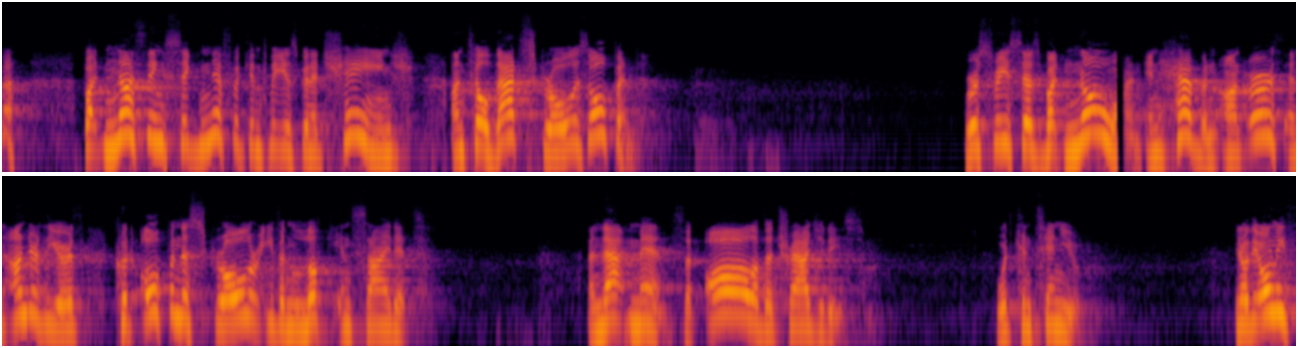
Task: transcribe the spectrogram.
but nothing significantly is going to change until that scroll is opened. Verse 3 says, But no one in heaven, on earth, and under the earth could open the scroll or even look inside it. And that meant that all of the tragedies would continue. You know, the only thing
